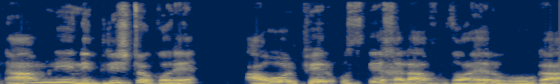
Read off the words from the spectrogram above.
নাম নিয়ে নির্দিষ্ট করে और फिर उसके खिलाफ जाहिर होगा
